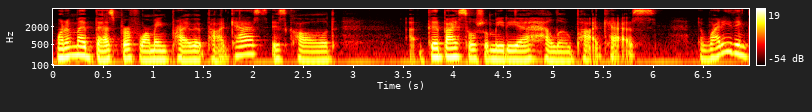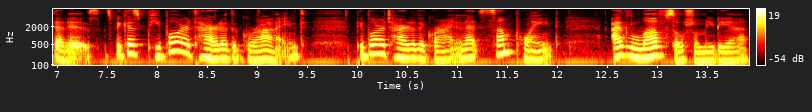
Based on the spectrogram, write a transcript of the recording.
One of my best performing private podcasts is called Goodbye Social Media, Hello Podcast. And why do you think that is? It's because people are tired of the grind. People are tired of the grind. And at some point, I love social media.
